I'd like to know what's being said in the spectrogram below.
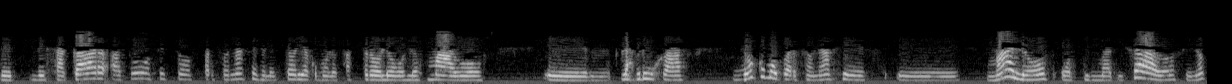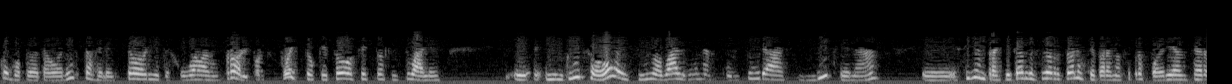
de, sacar a todos estos personajes de la historia como los astrólogos, los magos, eh, las brujas, no como personajes eh, malos o estigmatizados, sino como protagonistas de la historia que jugaban un rol. Por supuesto que todos estos rituales, eh, incluso hoy, si uno va a algunas culturas indígenas, eh, siguen practicando esos rituales que para nosotros podrían ser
